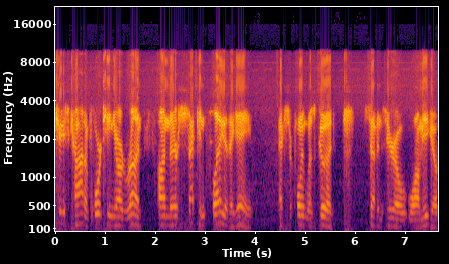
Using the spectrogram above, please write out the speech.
Chase Cottom, 14-yard run on their second play of the game. Extra point was good, 7-0 Wamego.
